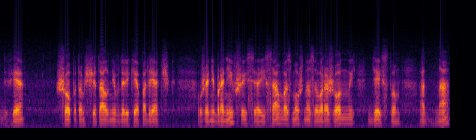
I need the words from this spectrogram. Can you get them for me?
две, шепотом считал невдалеке подрядчик, уже не бронившийся и сам, возможно, завороженный действом. Одна,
